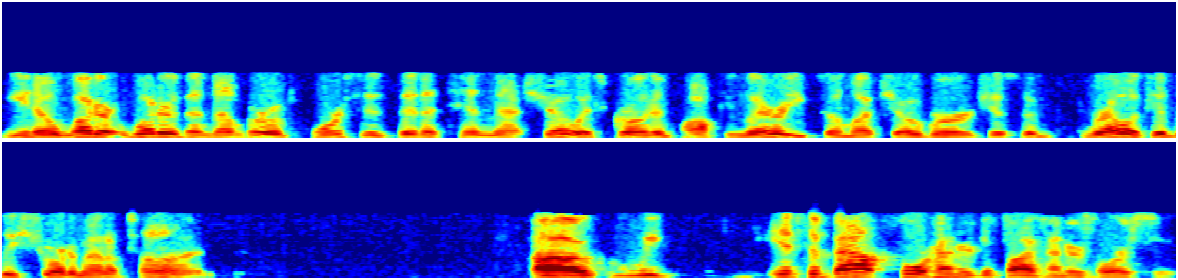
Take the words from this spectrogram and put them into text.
you know what are what are the number of horses that attend that show? It's grown in popularity so much over just a relatively short amount of time. Uh, we it's about 400 to 500 horses.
